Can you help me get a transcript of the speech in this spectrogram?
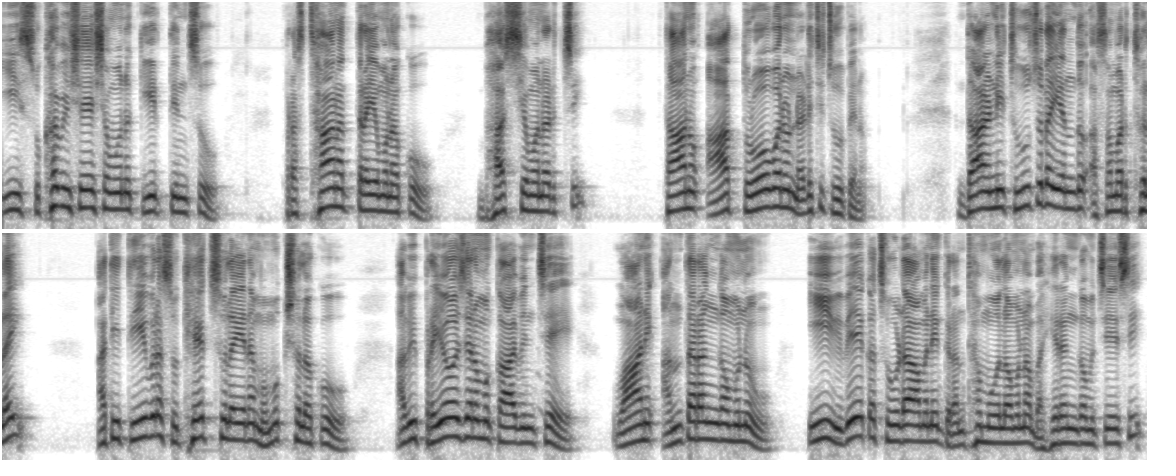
ఈ సుఖ విశేషమును కీర్తించు ప్రస్థానత్రయమునకు భాష్యమునర్చి తాను ఆ త్రోవను నడిచి చూపెను. దానిని చూచుల ఎందు అసమర్థులై అతి తీవ్ర సుఖేచ్ఛులైన ముముక్షులకు అవి ప్రయోజనము కావించే వాని అంతరంగమును ఈ వివేక చూడామని గ్రంథమూలమున బహిరంగము చేసి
